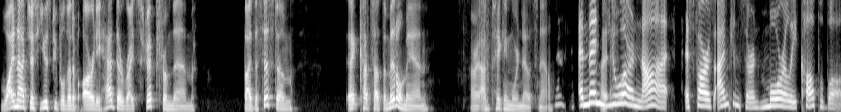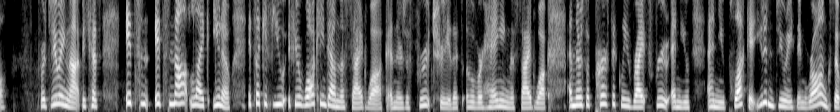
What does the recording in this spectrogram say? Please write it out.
Why not just use people that have already had their rights stripped from them by the system? That cuts out the middleman. All right, I'm taking more notes now. And then I- you are not, as far as I'm concerned, morally culpable for doing that because it's it's not like you know it's like if you if you're walking down the sidewalk and there's a fruit tree that's overhanging the sidewalk and there's a perfectly ripe fruit and you and you pluck it you didn't do anything wrong so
